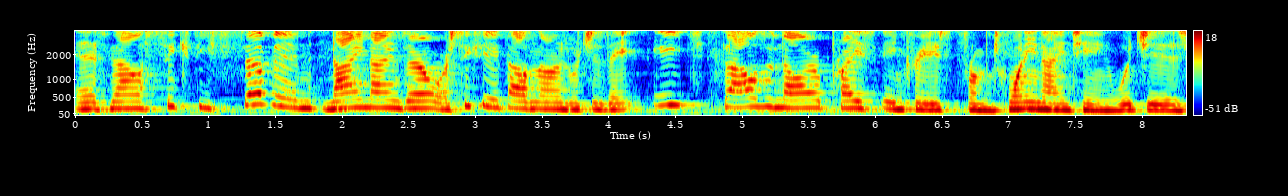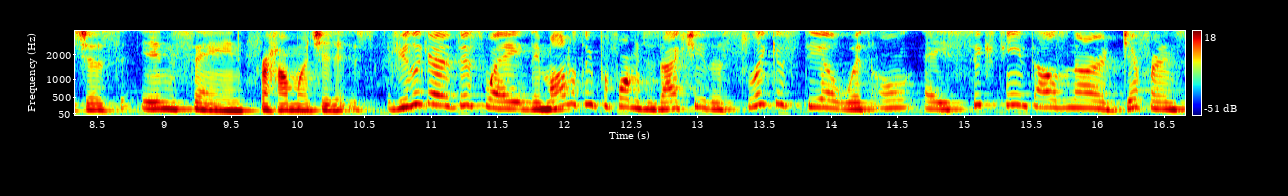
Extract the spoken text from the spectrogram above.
and it's now 67,990 or $68,000, which is a $8,000 price increase from 2019, which is just insane for how much it is. If you look at it this way, the Model 3 performance is actually the slickest deal with a $16,000 difference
